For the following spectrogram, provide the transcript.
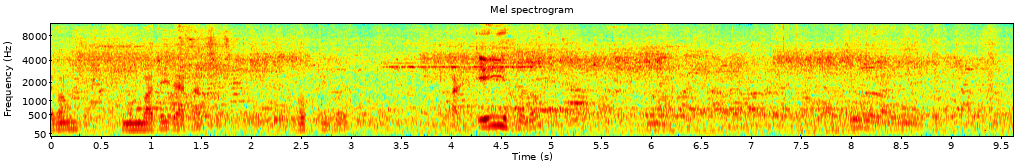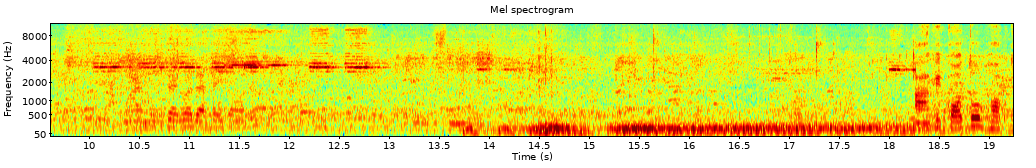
এবং মোমবাতি দেখাচ্ছে, ভক্তি করে। আর এই হলো মুখটা একবার দেখাই মাকে কত ভক্ত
